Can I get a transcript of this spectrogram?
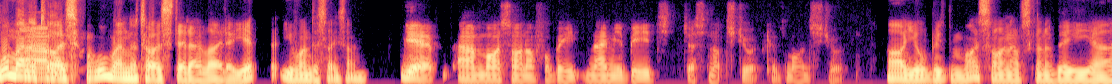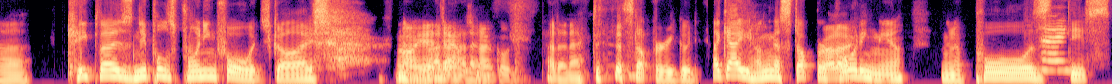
monetize. Um, we'll monetize Stedo later. Yep. You wanted to say something? Yeah. Um, my sign off will be name your beards, just not Stuart, because mine's Stuart. Oh, you'll be. My sign off's going to be uh, keep those nipples pointing forwards, guys. No, oh, yeah, sounds no good. I don't know. That's not very good. Okay, I'm going to stop recording Righto. now. I'm going to pause hey. this.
